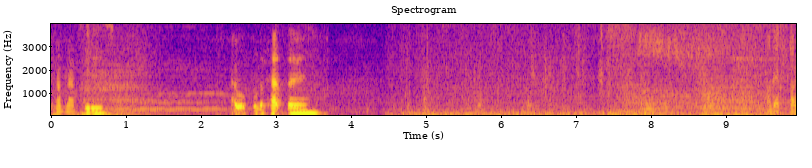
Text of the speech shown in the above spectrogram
I'm not gonna have CDs. I will pull the pad though. I'll get star.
